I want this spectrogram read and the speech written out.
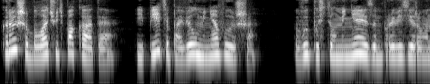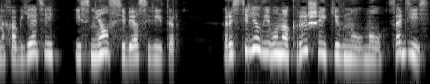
Крыша была чуть покатая, и Петя повел меня выше. Выпустил меня из импровизированных объятий и снял с себя свитер. Расстелил его на крыше и кивнул, мол, садись.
